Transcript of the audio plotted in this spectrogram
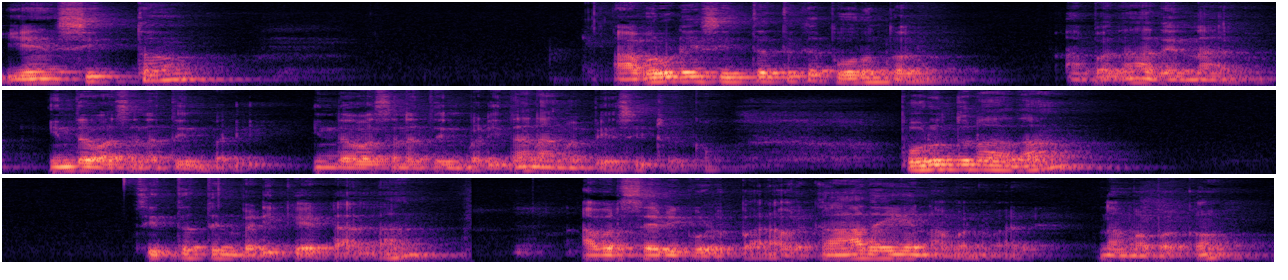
என் சித்தம் அவருடைய சித்தத்துக்கு பொருந்தணும் அப்பதான் அது என்ன ஆகும்? இந்த வசனத்தின்படி இந்த வசனத்தின்படி தான் நாம் பேசிகிட்டு இருக்கோம். பொருந்துனாதான் சித்தத்தின்படி கேட்டால்தான் அவர் செவி கொடுப்பார். அவர் காதையே என்ன பண்ணுவார்? நம்ம பக்கம்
